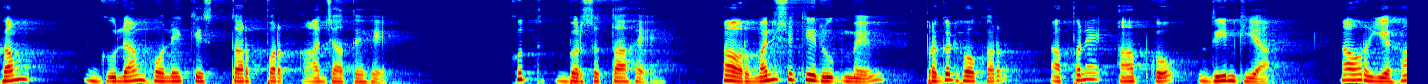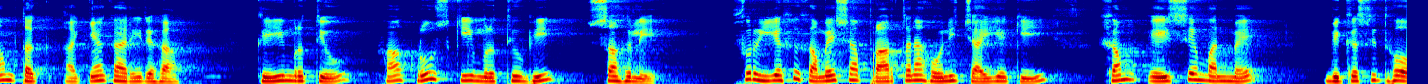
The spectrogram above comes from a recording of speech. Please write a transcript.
हम गुलाम होने के स्तर पर आ जाते हैं। खुद बरसता है और मनुष्य के रूप में प्रकट होकर अपने आप को दीन किया और यहाँ तक आज्ञाकारी रहा कि मृत्यु हाँ क्रूस की मृत्यु भी सह ली। फिर यह हमेशा प्रार्थना होनी चाहिए कि हम ऐसे मन में विकसित हो,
